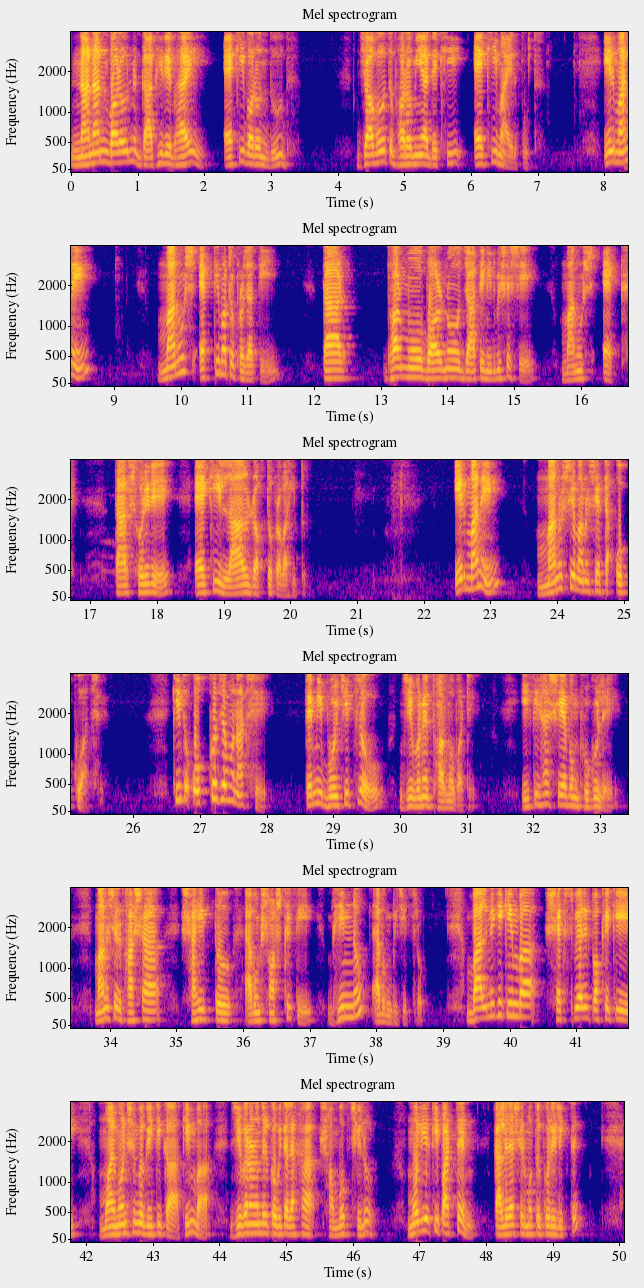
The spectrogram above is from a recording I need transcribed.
নানান বরণ গাভীরে ভাই, একই বরণ দুধ। জগৎ ভরমিয়া দেখি একই মায়ের পুত। এর মানে মানুষ একটিমাত্র প্রজাতি, তার ধর্ম, বর্ণ, জাতি নির্বিশেষে মানুষ এক। তার শরীরে একই লাল রক্ত প্রবাহিত। এর মানে মানুষে মানুষে একটা ঐক্য আছে। কিন্তু ঐক্য যেমন আছে, তেমনি বৈচিত্র্যও জীবনের ধর্ম বটে। ইতিহাসে এবং ভূগোলে মানুষের ভাষা, সাহিত্য এবং সংস্কৃতি ভিন্ন এবং বিচিত্র। বাল্মীকি কিংবা শেক্সপিয়ারের পক্ষে কি ময়মনসিংহ গীতিকা কিংবা জীবনানন্দের কবিতা লেখা সম্ভব ছিল? মলিয়ার কি পারতেন কালিদাসের মতো করে লিখতে?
